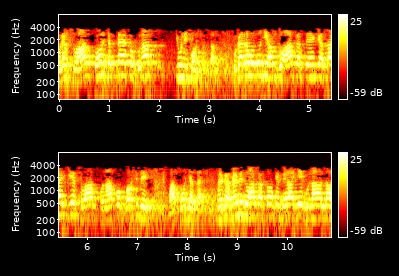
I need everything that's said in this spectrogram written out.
اگر سواب پہنچ سکتا ہے تو گناہ کیوں نہیں پہنچ سکتا؟ وہ کہتا وہ تو جی ہم دعا کرتے ہیں کہ اللہ یہ سواب گناہ کو بخش دے، وہاں پہنچ جاتا ہے۔ میں کہا میں بھی دعا کرتا ہوں کہ میرا یہ گناہ اللہ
